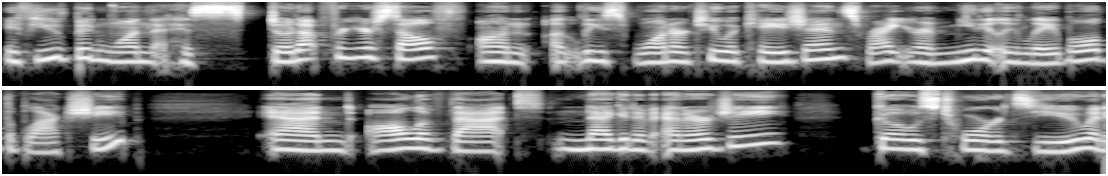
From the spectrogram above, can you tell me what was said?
if you've been one that has stood up for yourself on at least one or two occasions, right? You're immediately labeled the black sheep and all of that negative energy goes towards you. And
